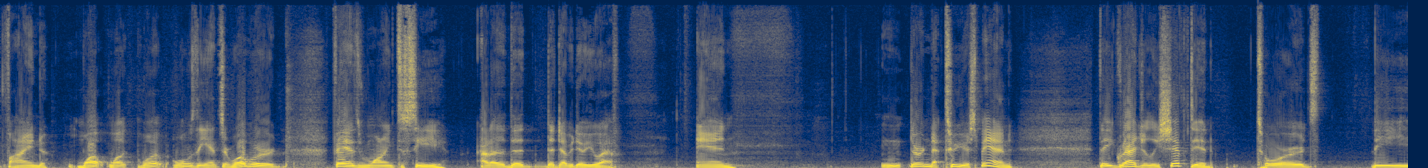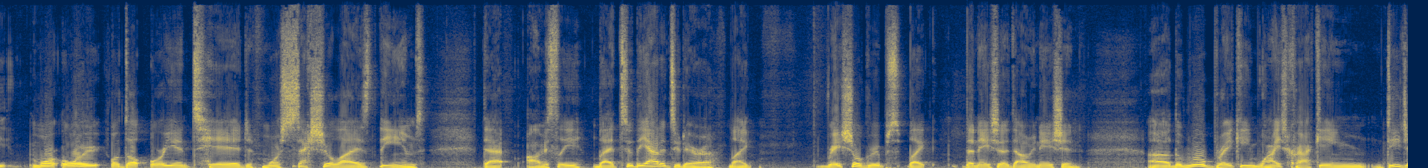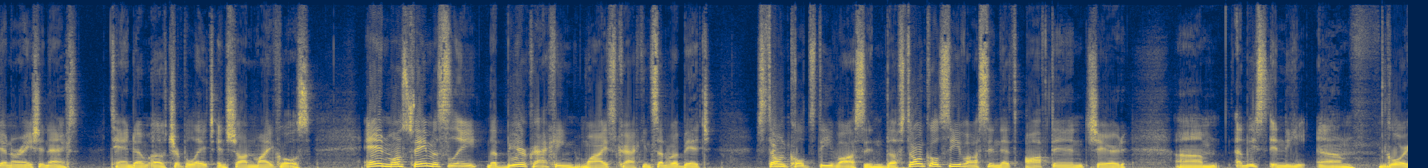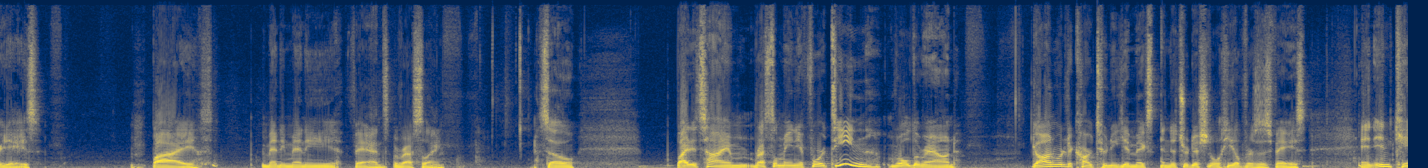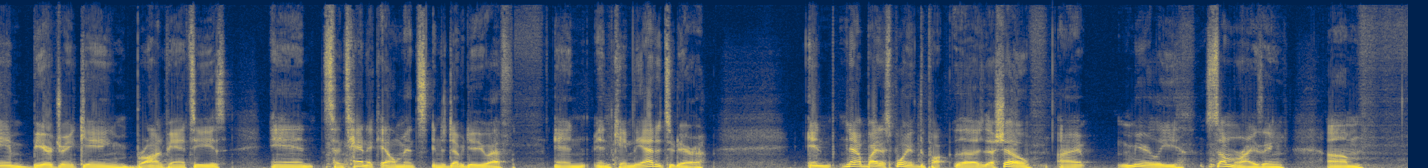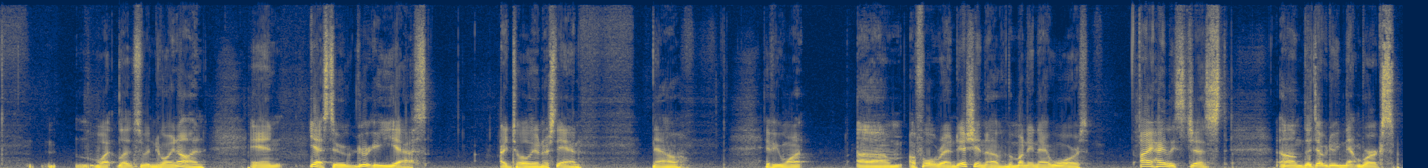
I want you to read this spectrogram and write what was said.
find what what what what was the answer? What were fans wanting to see out of the the WWF? And during that two year span, they gradually shifted towards the more or, adult oriented, more sexualized themes that obviously led to the Attitude Era, like racial groups like the Nation of Domination, uh, the rule breaking, wisecracking Degeneration X, tandem of Triple H and Shawn Michaels, and most famously, the beer cracking, wisecracking son of a bitch, Stone Cold Steve Austin. The Stone Cold Steve Austin that's often shared, um, at least in the um, glory days, by many, many fans of wrestling. So, by the time WrestleMania 14 rolled around, gone were the cartoony gimmicks and the traditional heel versus face, and in came beer drinking, brawn panties, and satanic elements in the WWF, and in came the Attitude Era. And now, by this point of the the, the show, I'm merely summarizing um, what what's been going on, and yes, to agree, yes, I totally understand. Now, if you want um, a full rendition of the Monday Night Wars, I highly suggest um, the WWE Network's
